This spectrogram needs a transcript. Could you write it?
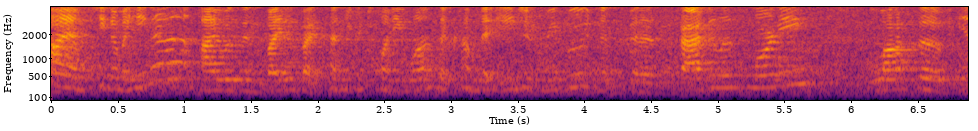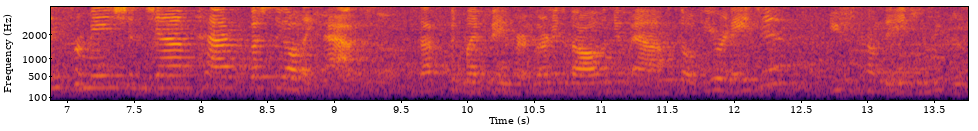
Hi, I'm Tina Mahina. I was invited by Century 21 to come to Agent Reboot, and it's been a fabulous morning. Lots of information jam-packed, especially all the apps. That's been my favorite, learning about all the new apps. So if you're an agent, you should come to Agent Reboot.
